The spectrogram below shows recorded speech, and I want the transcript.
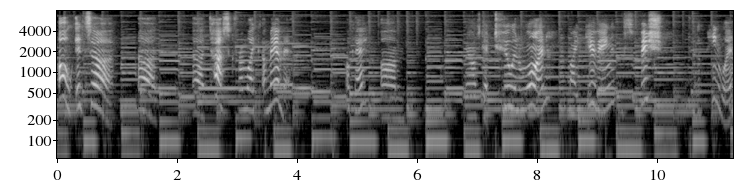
Oh, it's a, a tusk from like a mammoth. Okay, um, now let's get two in one by giving this fish to the penguin.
